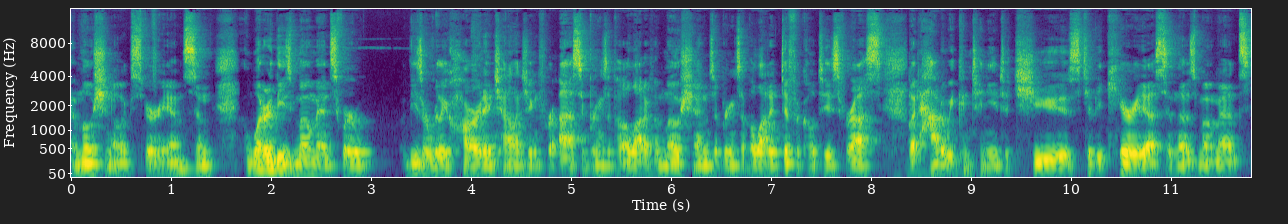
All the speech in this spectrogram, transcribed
emotional experience. And what are these moments where these are really hard and challenging for us. It brings up a lot of emotions, it brings up a lot of difficulties for us. But how do we continue to choose to be curious in those moments,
